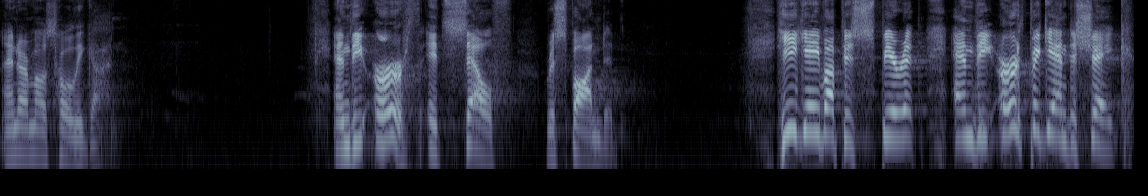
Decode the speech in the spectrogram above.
and our most holy God. And the earth itself responded. He gave up his spirit, and the earth began to shake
